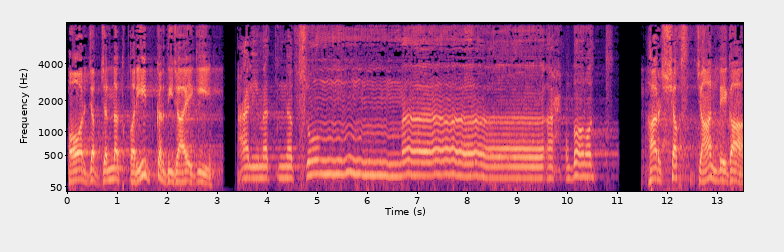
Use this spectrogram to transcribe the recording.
اور جب جنت قریب کر دی جائے گی۔ عَلِمَتْ نَفْسٌ مَا أَحْضَرَتْ ہر شخص جان لے گا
